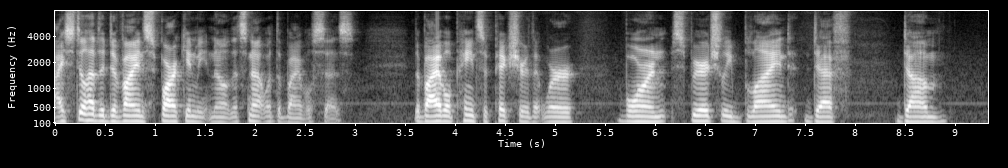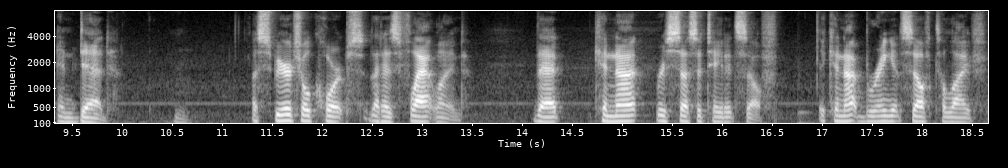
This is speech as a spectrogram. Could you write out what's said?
I still have the divine spark in me. No, that's not what the Bible says. The Bible paints a picture that we're born spiritually blind, deaf, dumb, and dead. A spiritual corpse that has flatlined, that cannot resuscitate itself. It cannot bring itself to life.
